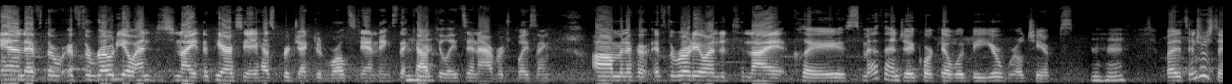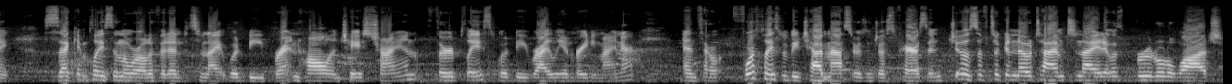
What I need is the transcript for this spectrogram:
And if the if the rodeo ended tonight, the PRCA has projected world standings that mm-hmm. calculates in average placing. Um, and if, if the rodeo ended tonight, Clay Smith and Jade Corkill would be your world champs. Mm-hmm. But it's interesting. Second place in the world, if it ended tonight, would be Brenton Hall and Chase Tryan. Third place would be Riley and Brady Minor. And so fourth place would be Chad Masters and Joseph Harrison. Joseph took a no time tonight. It was brutal to watch.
